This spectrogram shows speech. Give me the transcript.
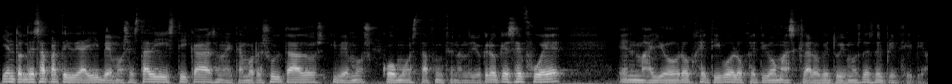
y entonces a partir de ahí vemos estadísticas, analizamos resultados y vemos cómo está funcionando. Yo creo que ese fue el mayor objetivo, el objetivo más claro que tuvimos desde el principio.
